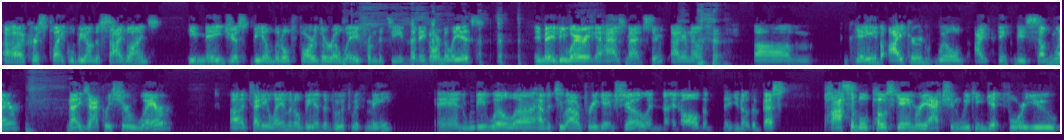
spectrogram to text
Uh, Chris Plank will be on the sidelines. He may just be a little farther away from the team than he normally is. He may be wearing a hazmat suit. I don't know. Um, Gabe Ikard will, I think, be somewhere. Not exactly sure where. Uh, Teddy Lehman will be in the booth with me, and we will uh, have a two-hour pregame show and and all the, the you know the best possible post-game reaction we can get for you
